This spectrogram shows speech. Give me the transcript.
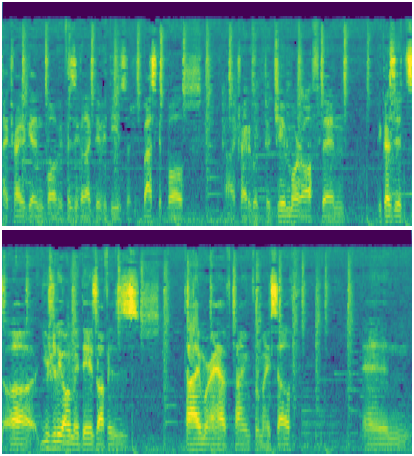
I try to get involved in physical activities such as basketball. I try to go to the gym more often because it's uh, usually on my days off is time where I have time for myself. And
